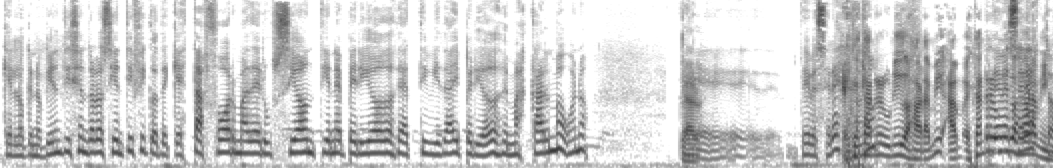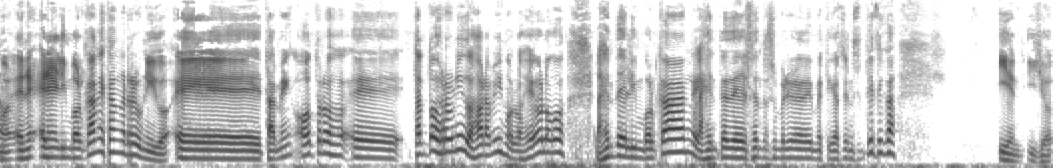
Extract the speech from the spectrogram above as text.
que lo que nos vienen diciendo los científicos de que esta forma de erupción tiene periodos de actividad y periodos de más calma, bueno, Claro. Eh, debe ser esto. Es que están reunidos ahora mismo. Están reunidos ahora mismo. En, el Involcán están reunidos. Eh, también otros. Eh, están todos reunidos ahora mismo. Los geólogos, la gente del Involcán, la gente del Centro Superior de Investigación Científica. Y, y, yo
